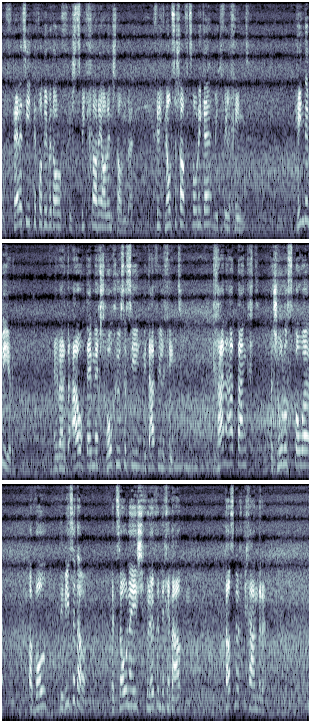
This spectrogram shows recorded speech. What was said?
Auf dieser Seite von Dübendorf ist das Zwickerareal entstanden. Viele Genossenschaftswohnungen mit vielen Kindern. Hinter mir werden auch demnächst Hochhäuser sein mit auch vielen Kindern. Keiner hat gedacht, eine Schule auszubauen, obwohl die Wiese hier eine Zone ist für öffentliche Bauten. Das möchte ich ändern.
